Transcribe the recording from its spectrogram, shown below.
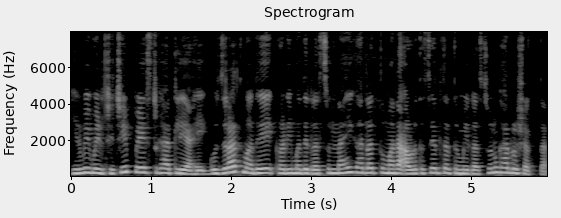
हिरवी मिरचीची पेस्ट घातली आहे. गुजरातमध्ये कढीमध्ये लसूण नाही घालत तुम्हाला आवडत असेल तर तुम्ही लसूण घालू शकता.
